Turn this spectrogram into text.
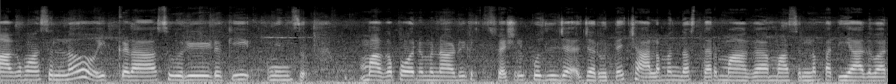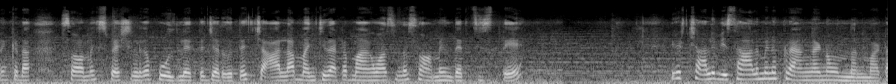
మాఘమాసంలో ఇక్కడ సూర్యుడికి మీన్స్ మాఘ పౌర్ణమి నాడు ఇక్కడ స్పెషల్ పూజలు జ జరుగుతాయి. చాలామంది వస్తారు మాఘ మాసంలో ప్రతి ఆదివారం ఇక్కడ స్వామికి స్పెషల్గా పూజలు అయితే జరుగుతాయి. చాలా మంచిదట మాఘ మాసంలో స్వామిని దర్శిస్తే. ఇక్కడ చాలా విశాలమైన ప్రాంగణం ఉందన్నమాట.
